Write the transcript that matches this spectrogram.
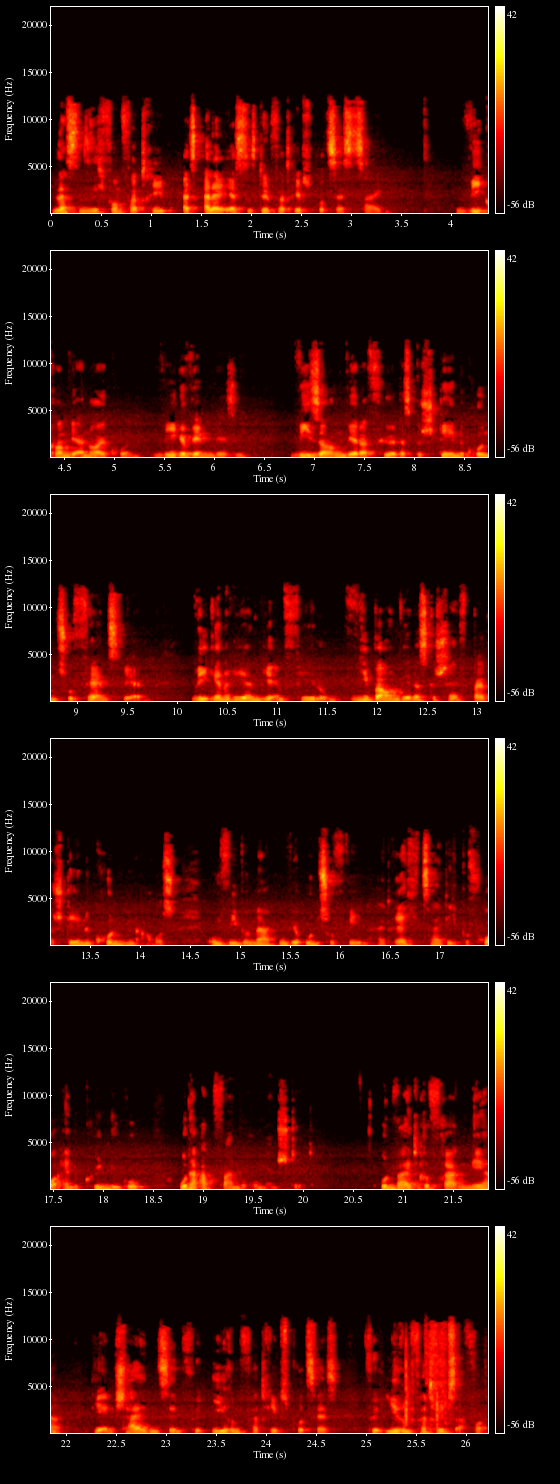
Lassen Sie sich vom Vertrieb als allererstes den Vertriebsprozess zeigen. Wie kommen wir an neue Kunden? Wie gewinnen wir sie? Wie sorgen wir dafür, dass bestehende Kunden zu Fans werden? Wie generieren wir Empfehlungen? Wie bauen wir das Geschäft bei bestehenden Kunden aus? Und wie bemerken wir Unzufriedenheit rechtzeitig, bevor eine Kündigung oder Abwanderung entsteht? Und weitere Fragen mehr, die entscheidend sind für Ihren Vertriebsprozess, für Ihren Vertriebserfolg.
